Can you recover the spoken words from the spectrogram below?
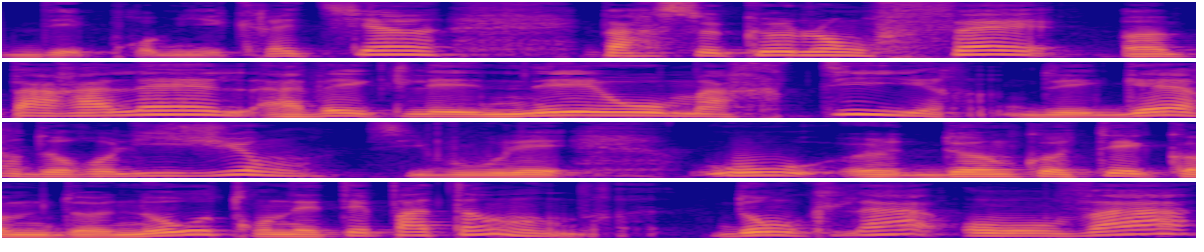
des premiers chrétiens, parce que l'on fait un parallèle avec les néo-martyrs des guerres de religion, si vous voulez, où euh, d'un côté comme d'un autre, on n'était pas tendre. Donc là, on va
